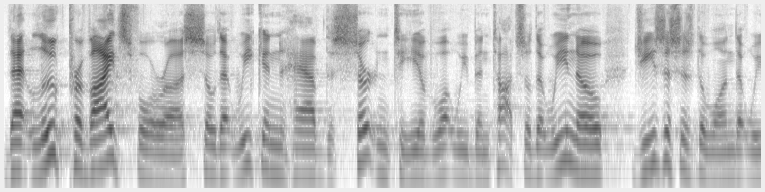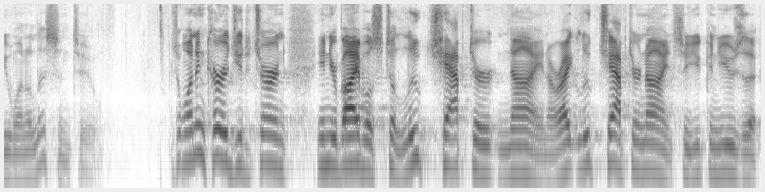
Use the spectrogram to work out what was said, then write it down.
that Luke provides for us so that we can have the certainty of what we've been taught, so that we know Jesus is the one that we want to listen to? So I want to encourage you to turn in your Bibles to Luke chapter 9, all right? Luke chapter 9. So you can use the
